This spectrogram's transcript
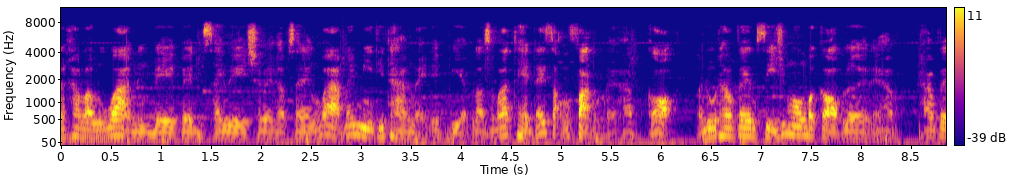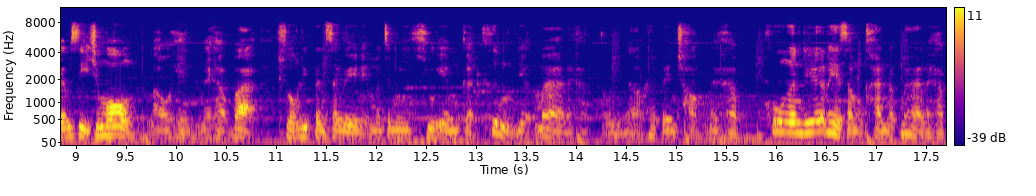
นะครับเรารู้ว่า 1 day เป็นไซด์เวย์ใช่ไหมครับ แสดงว่าไม่มีทิศทางไหนได้เปรียบ เราสามารถเทรดได้ 2 ฝั่งนะครับ ก็ มาดูทางเฟรม 4 ชั่วโมงประกอบเลยนะครับทางเฟรม 4 ชั่วโมงเราเห็นนะครับว่าช่วงที่เป็นไซเวย์เนี่ยมันจะมี QM เกิดขึ้นเยอะมากนะครับ ตรงนี้เราให้เป็นช็อคนะครับ คู่เงินที่เลือกเทรดสำคัญมากๆนะครับ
